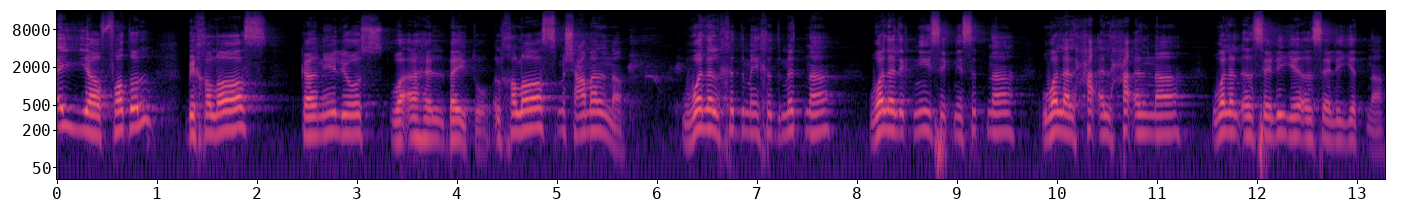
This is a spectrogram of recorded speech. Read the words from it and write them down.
أي فضل بخلاص كارنيليوس وأهل بيته. الخلاص مش عملنا ولا الخدمة خدمتنا ولا الكنيسة كنيستنا ولا الحقل حقلنا ولا الإرسالية إرساليتنا.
